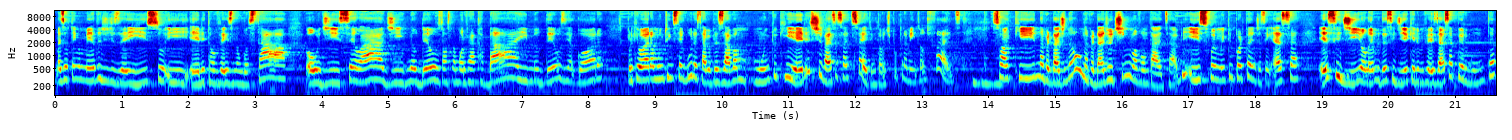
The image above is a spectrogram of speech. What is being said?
mas eu tenho medo de dizer isso e ele talvez não gostar, ou de, sei lá, de, meu Deus, nosso namoro vai acabar, e meu Deus, e agora? Porque eu era muito insegura, sabe? Eu precisava muito que ele estivesse satisfeito. Então, tipo, pra mim, tanto faz. Só que, na verdade, não. Na verdade, eu tinha uma vontade, sabe? E isso foi muito importante. Assim, essa, esse dia, eu lembro desse dia que ele me fez essa pergunta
